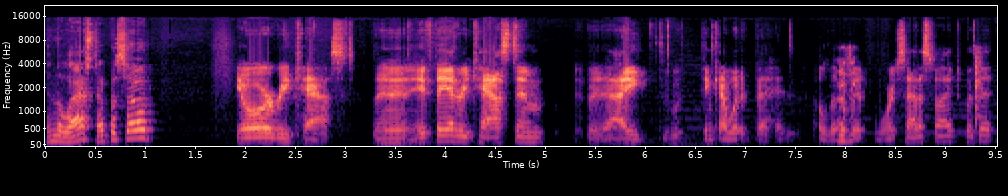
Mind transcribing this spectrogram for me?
in the last episode? Your recast. Uh, if they had recast him, I think I would have been a little If- bit more satisfied with it.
